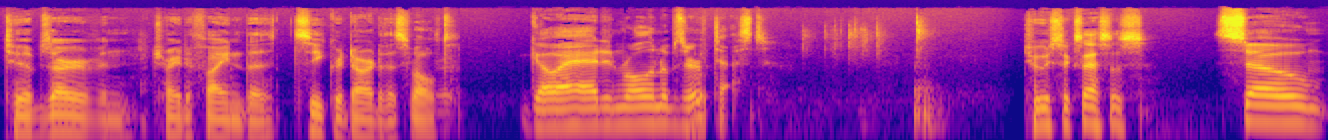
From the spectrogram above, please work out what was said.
to observe and try to find the secret door to this vault. Go ahead and roll an observe test. Two successes. So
